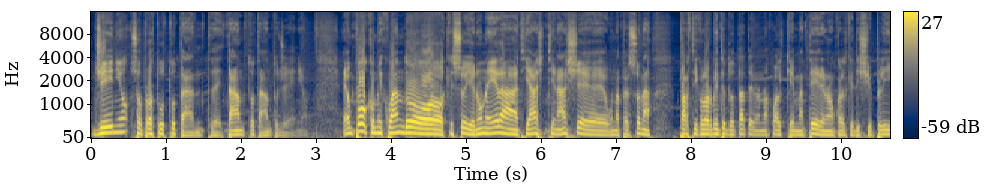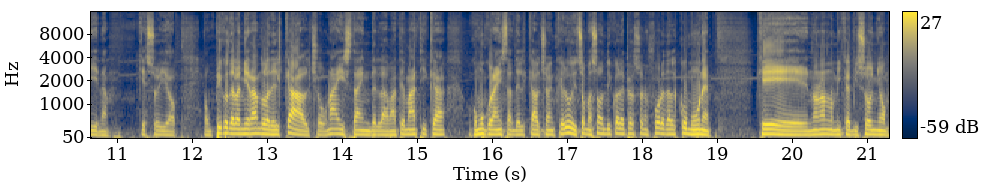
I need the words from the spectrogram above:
genio soprattutto tante, tanto tanto genio. È un po' come quando, che so io, non era, ti, ti nasce una persona particolarmente dotata in una qualche materia, in una qualche disciplina, che so io, è un picco della mirandola del calcio, un Einstein della matematica, o comunque un Einstein del calcio anche lui, insomma sono di quelle persone fuori dal comune che non hanno mica bisogno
